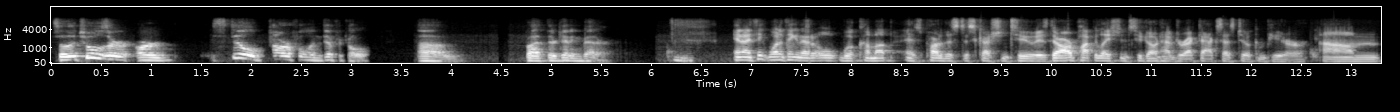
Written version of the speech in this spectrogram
so the tools are are still powerful and difficult, um, but they're getting better. And I think one thing that will come up as part of this discussion too is there are populations who don't have direct access to a computer, um,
